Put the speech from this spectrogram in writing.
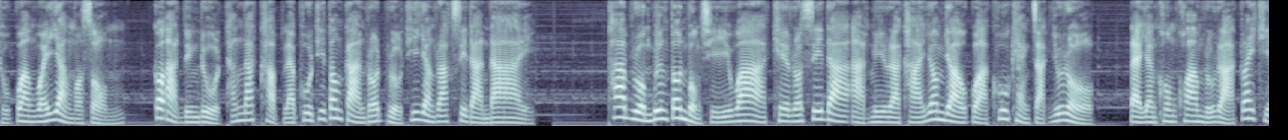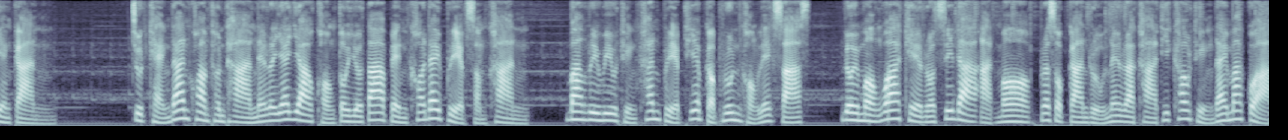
ถูกวางไว้อย่างเหมาะสม ก็อาจดึงดูดทั้งนักขับและผู้ที่ต้องการรถหรูที่ยังรักซีดานได้ ภาพรวมเบื้องต้นบ่งชี้ว่าเครถซีดาอาจมีราคาย่อมเยาวกว่าคู่แข่งจากยุโรป แต่ยังคงความหรูหราใกล้เคียงกัน จุดแข็งด้านความทนทานในระยะยาวของโตโยต้าเป็นข้อได้เปรียบสำคัญ บางรีวิวถึงขั้นเปรียบเทียบกับรุ่นของเล x ซัสโดยมองว่าเครถซีดาอาจมอบประสบการณ์หรูในราคาที่เข้าถึงได้มากกว่า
